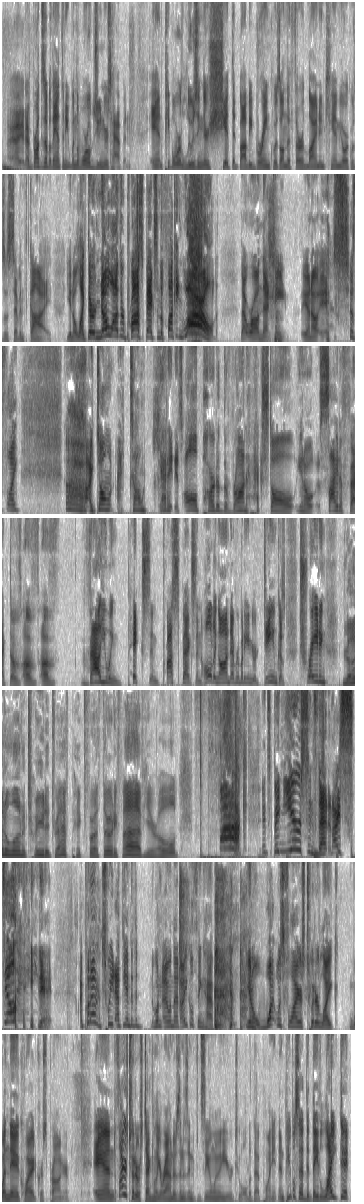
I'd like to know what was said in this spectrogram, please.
I, I've brought this up with Anthony when the World Juniors happened, and people were losing their shit that Bobby Brink was on the third line and Cam York was the seventh guy. You know, like there are no other prospects in the fucking world that were on that team. You know, it's just like uh, I don't, I don't get it. It's all part of the Ron Hextall, you know, side effect of of of valuing picks and prospects and holding on to everybody in your team because trading. I don't want to trade a draft pick for a 35 year old. Fuck! It's been years since that, and I still hate it. I put out a tweet at the end of the when when that Eichel thing happened. You know what was Flyers Twitter like when they acquired Chris Pronger. And Flyers Twitter was technically around. It was in his infancy, only a year or two old at that point. And people said that they liked it.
